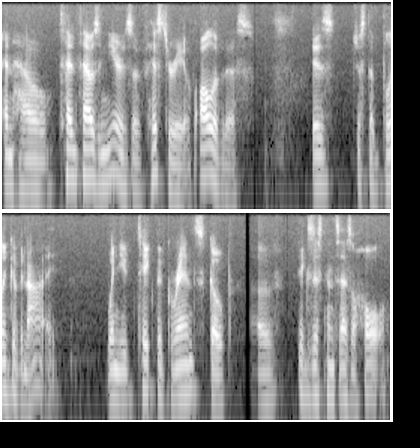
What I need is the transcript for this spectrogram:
and how 10,000 years of history of all of this is just a blink of an eye when you take the grand scope of existence as a whole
